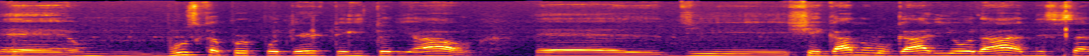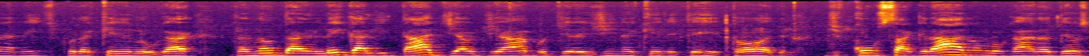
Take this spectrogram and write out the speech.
é, um, busca por poder territorial, é, de chegar num lugar e orar necessariamente por aquele lugar para não dar legalidade ao diabo de agir naquele território, de consagrar um lugar a Deus.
